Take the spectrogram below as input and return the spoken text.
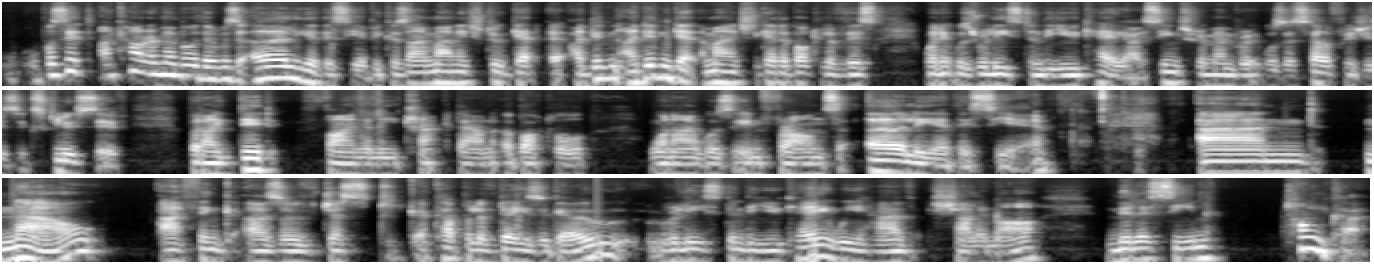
was it i can't remember whether it was earlier this year because i managed to get i didn't i didn't get i managed to get a bottle of this when it was released in the uk i seem to remember it was a selfridges exclusive but i did finally track down a bottle when i was in france earlier this year. And now i think as of just a couple of days ago released in the uk we have shalimar millesime tonka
